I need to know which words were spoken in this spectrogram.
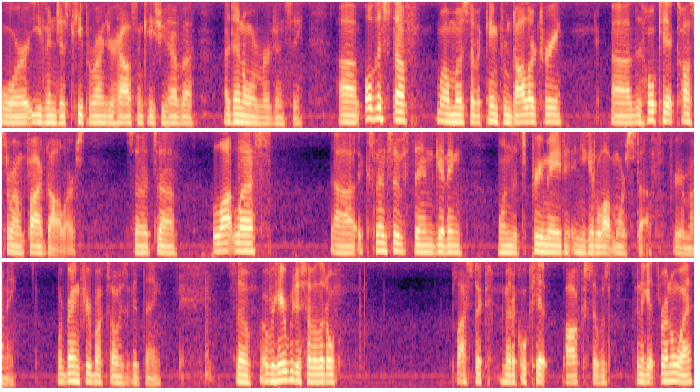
or even just keep around your house in case you have a, a dental emergency. Uh, all this stuff, well most of it came from Dollar Tree. Uh, the whole kit cost around $5. So it's uh, a lot less uh, expensive than getting one that's pre-made and you get a lot more stuff for your money. More bang for your buck is always a good thing. So over here we just have a little plastic medical kit box that was going to get thrown away.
